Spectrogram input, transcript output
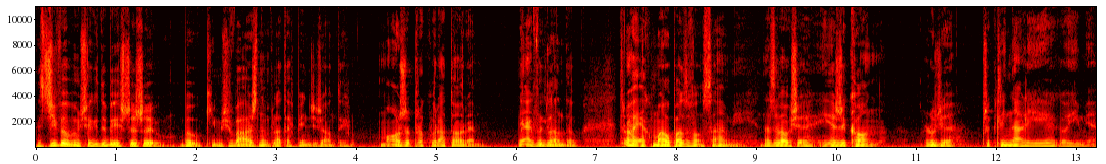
Zdziwiłbym się, gdyby jeszcze żył. Był kimś ważnym w latach pięćdziesiątych. Może prokuratorem. Jak wyglądał? Trochę jak małpa z wąsami. Nazywał się Jerzy Kon. Ludzie przeklinali jego imię.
